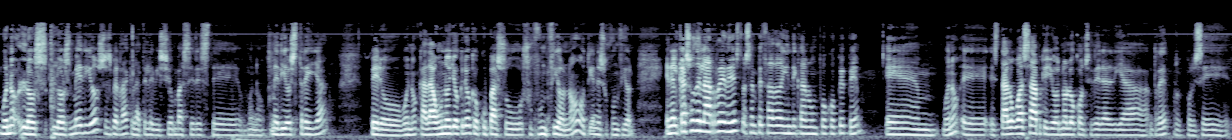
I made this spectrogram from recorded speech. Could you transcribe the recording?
bueno, los, los medios, es verdad que la televisión va a ser este, bueno, medio estrella, pero bueno, cada uno yo creo que ocupa su, su función, ¿no? O tiene su función. En el caso de las redes, tú has empezado a indicarlo un poco, Pepe. Em, bueno, eh, está el WhatsApp, que yo no lo consideraría red, por, ese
